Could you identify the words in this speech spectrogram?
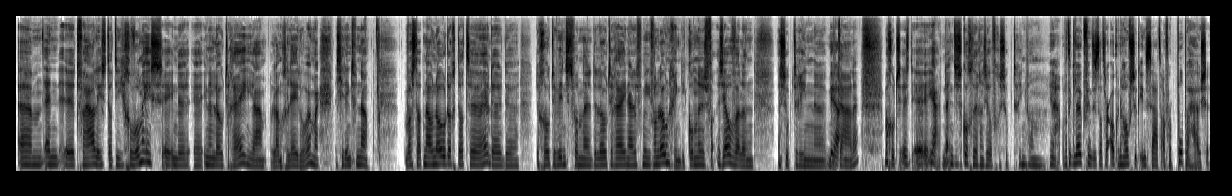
Um, en uh, het verhaal is dat die gewonnen is in, de, in een loterij. Ja, lang geleden hoor. Maar dat je denkt van nou was dat nou nodig dat uh, de, de, de grote winst van uh, de loterij naar de familie van Loon ging? Die konden dus zelf wel een, een soepterrien uh, betalen. Ja. Maar goed, ja, dus ze kochten er een zilveren soepterrien van. Ja, wat ik leuk vind is dat er ook een hoofdstuk in staat over poppenhuizen.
